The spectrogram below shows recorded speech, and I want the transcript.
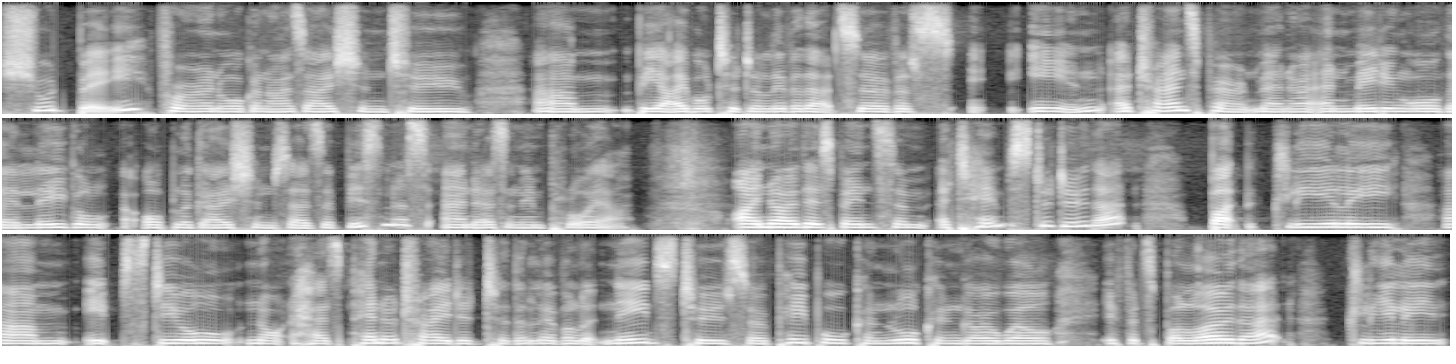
should be for an organisation to um, be able to deliver that service in a transparent manner and meeting all their legal obligations as a business and as an employer. I know there's been some attempts to do that, but clearly um, it still not has penetrated to the level it needs to. So people can look and go, well, if it's below that, clearly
